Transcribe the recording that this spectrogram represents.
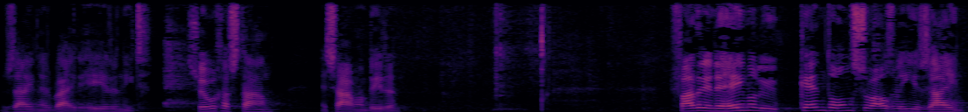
zijn er bij de Heren niet. Zullen we gaan staan en samen bidden? Vader in de hemel, u kent ons zoals we hier zijn.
